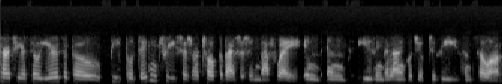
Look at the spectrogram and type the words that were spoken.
30 or so years ago, people didn't treat it or talk about it in that way, in, in using the language of disease and so on.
